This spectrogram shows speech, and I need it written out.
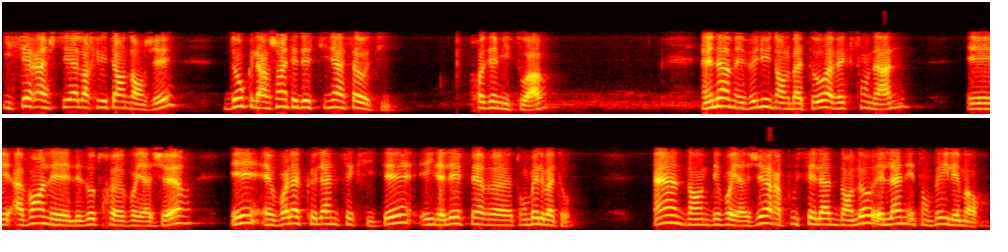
Il s'est racheté alors qu'il était en danger, donc l'argent était destiné à ça aussi. Troisième histoire. Un homme est venu dans le bateau avec son âne et avant les, autres voyageurs et, voilà que l'âne s'excitait et il allait faire euh, tomber le bateau. Un des voyageurs a poussé l'âne dans l'eau et l'âne est tombé, il est mort.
